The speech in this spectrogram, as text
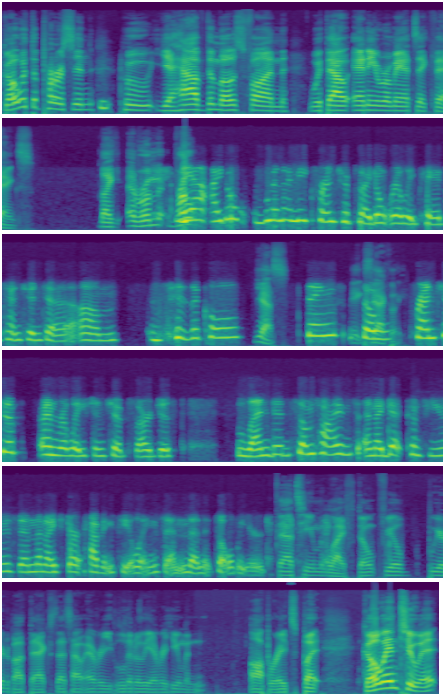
go with the person who you have the most fun without any romantic things. Like rom- ro- yeah, I don't. When I make friendships, I don't really pay attention to um physical yes, things. Exactly. So friendship and relationships are just blended sometimes, and I get confused, and then I start having feelings, and then it's all weird. that's human life. Don't feel weird about that because that's how every literally every human operates. But go into it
